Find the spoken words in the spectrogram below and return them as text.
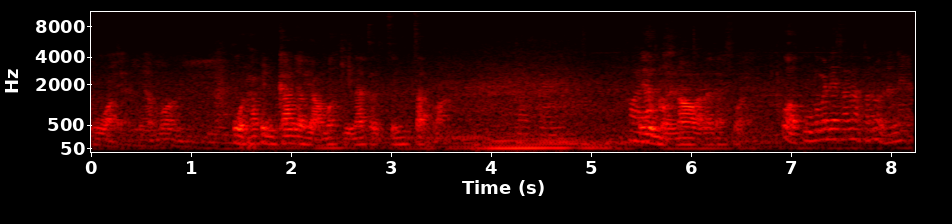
ส วยอันเนี้ยมอนโอ้ถ้าเป็นก้านยาวๆเมื่อกี้น่าจะจึ้งจัดว่ะพอไม่แล้ดูวเมืองนอกอะน่าจะสวย ผัวกูก็ไม่ได้สนับสนุนนะเนี่ย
